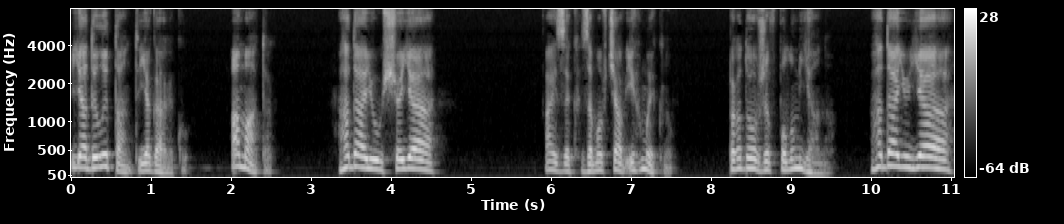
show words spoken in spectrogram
Я дилетант, Ягарику, аматор. Гадаю, що я. Айзек замовчав і гмикнув. Продовжив полум'яно. Гадаю, я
